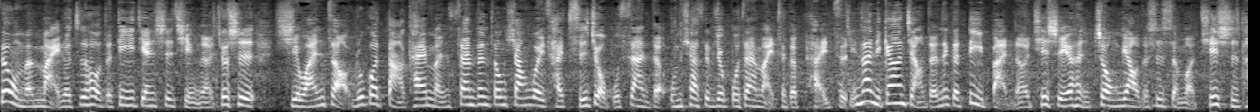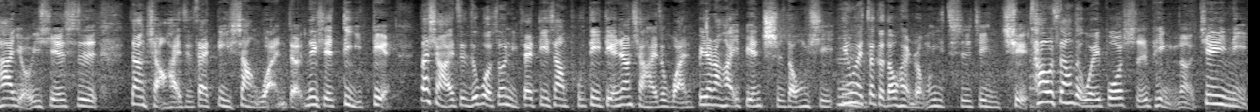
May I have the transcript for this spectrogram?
所以我们买了之后的第一件事情呢，就是洗完澡如果打开门三分钟香味才持久不散的，我们下次就不再买这个牌子。那你刚刚讲的那个地板呢，其实也很重。要的是什么？其实它有一些是让小孩子在地上玩的那些地垫。那小孩子如果说你在地上铺地垫，让小孩子玩，不要让他一边吃东西，因为这个都很容易吃进去。超商的微波食品呢，建议你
